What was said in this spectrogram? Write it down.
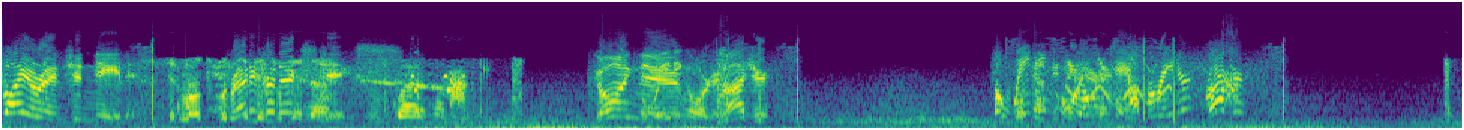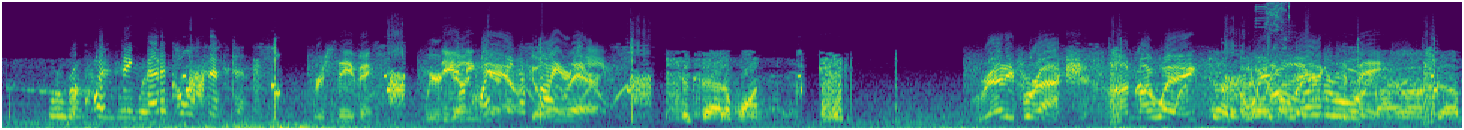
Fire engine needed. Ready for next case. Going there. Awaiting orders. Roger. Awaiting orders. Operator, Roger. Requesting medical assistance. Receiving. We're getting done down. down. Going there. 6 Adam 1. Ready for action. On my way. Awaiting Back further to orders. base. Firearms up.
